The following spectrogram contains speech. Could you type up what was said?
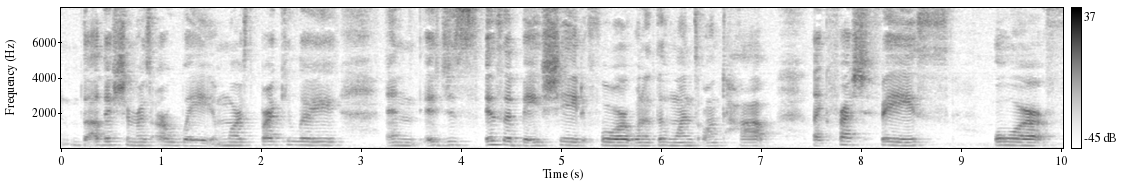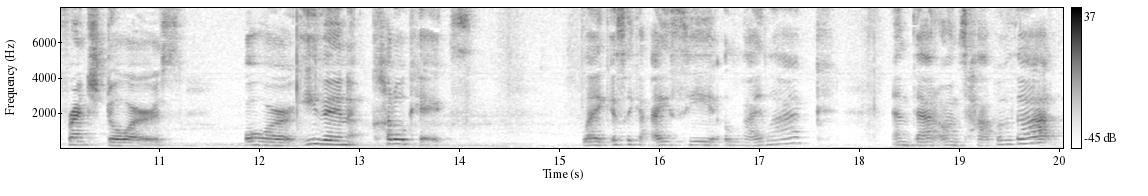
the other shimmers are way more sparkly and it just is a base shade for one of the ones on top like fresh face or french doors or even cuddle cakes. Like it's like an icy lilac and that on top of that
